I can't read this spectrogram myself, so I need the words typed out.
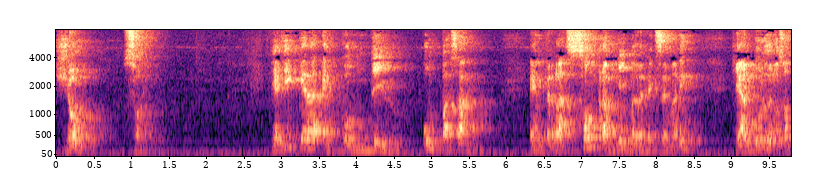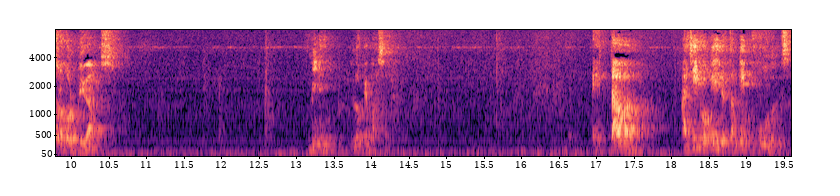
yo soy. Y allí queda escondido un pasaje entre las sombras mismas de Getsemaní que algunos de nosotros olvidamos. Miren lo que pasó. Estaba allí con ellos también Judas,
